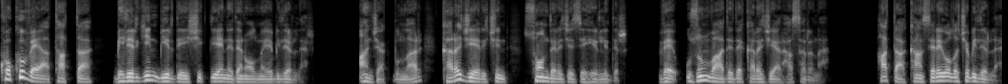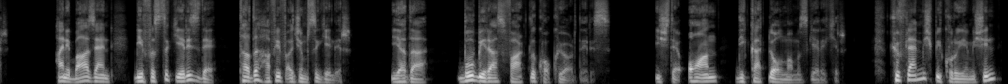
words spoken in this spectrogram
Koku veya tatta belirgin bir değişikliğe neden olmayabilirler. Ancak bunlar karaciğer için son derece zehirlidir ve uzun vadede karaciğer hasarına, hatta kansere yol açabilirler. Hani bazen bir fıstık yeriz de tadı hafif acımsı gelir ya da bu biraz farklı kokuyor deriz. İşte o an dikkatli olmamız gerekir. Küflenmiş bir kuru yemişin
